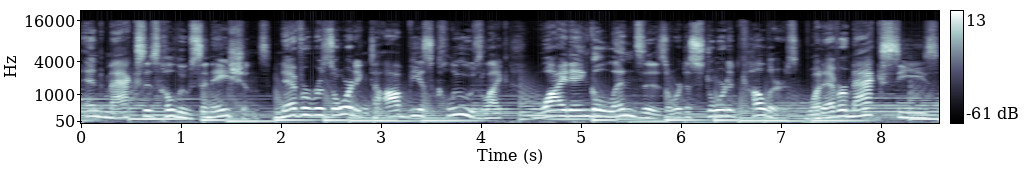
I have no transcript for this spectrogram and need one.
and Max's hallucinations, never resorting to obvious clues like wide angle lenses or distorted colors. Whatever Max sees,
